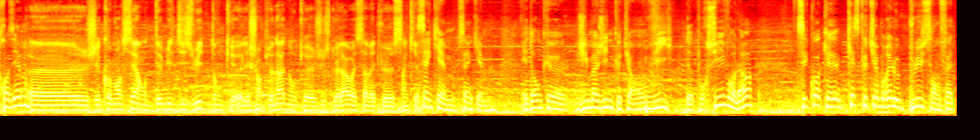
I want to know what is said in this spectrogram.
Troisième? Euh, j'ai commencé en 2018, donc euh, les championnats, donc euh, jusque-là, ouais, ça va être le cinquième. Cinquième, cinquième. Et donc, euh, j'imagine que tu as envie de poursuivre là. C'est quoi, que- qu'est-ce que tu aimerais le plus en fait,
